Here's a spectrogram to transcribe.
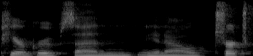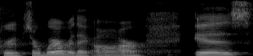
peer groups and, you know, church groups or wherever they are, is,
